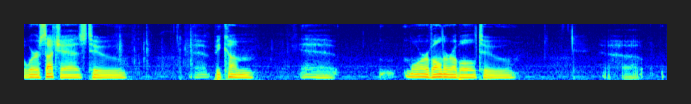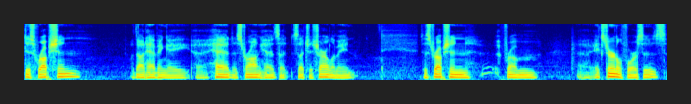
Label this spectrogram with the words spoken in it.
were such as to uh, become uh, more vulnerable to uh, disruption without having a, a, head, a strong head such, such as Charlemagne. Disruption from uh, external forces,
